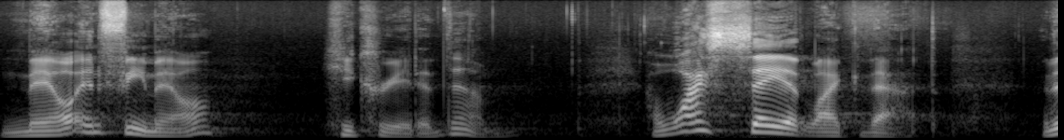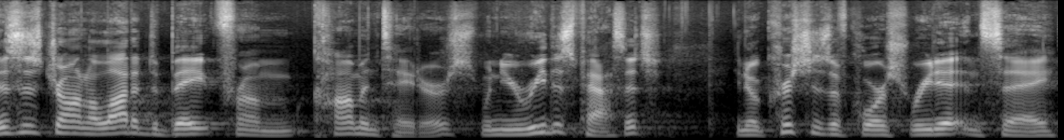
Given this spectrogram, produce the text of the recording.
male and female, he created them. Now, why say it like that? And this has drawn a lot of debate from commentators. When you read this passage, you know, Christians, of course, read it and say,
